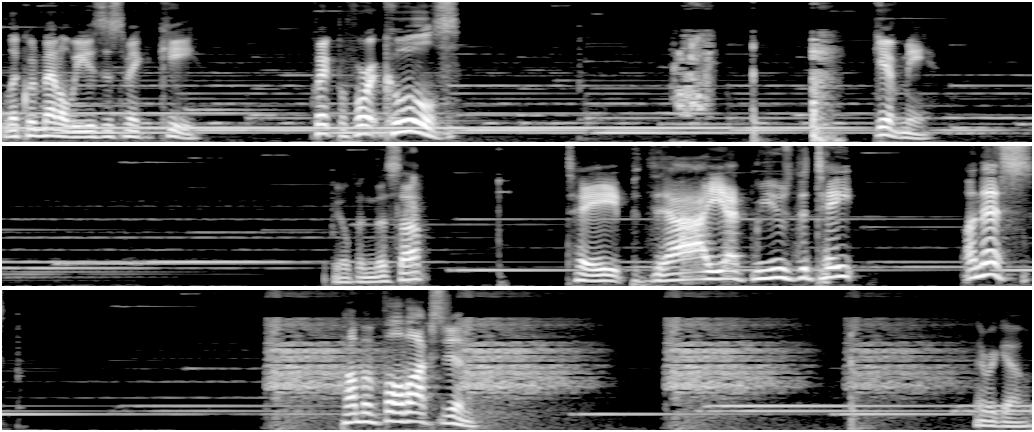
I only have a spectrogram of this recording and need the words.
Liquid metal, we use this to make a key. Quick, before it cools! Give me. We open this up. Tape. Ah, yeah, we use the tape on this. Pump and full of oxygen. There we go.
